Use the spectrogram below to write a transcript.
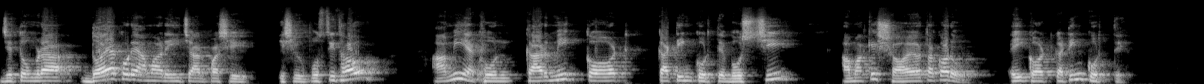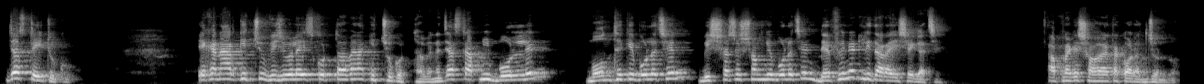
যে তোমরা দয়া করে আমার এই চারপাশে এসে উপস্থিত হও। আমি এখন কার্মিক কট কাটিং করতে বসছি। আমাকে সহায়তা করো এই কট কাটিং করতে। জাস্ট এইটুকু। এখানে আর কিচ্ছু ভিজুয়ালাইজ করতে হবে না, কিচ্ছু করতে হবে না। জাস্ট আপনি বললেন, মন থেকে বলেছেন, বিশ্বাসের সঙ্গে বলেছেন ডেফিনেটলি তারা এসে গেছে আপনাকে সহায়তা করার জন্য।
